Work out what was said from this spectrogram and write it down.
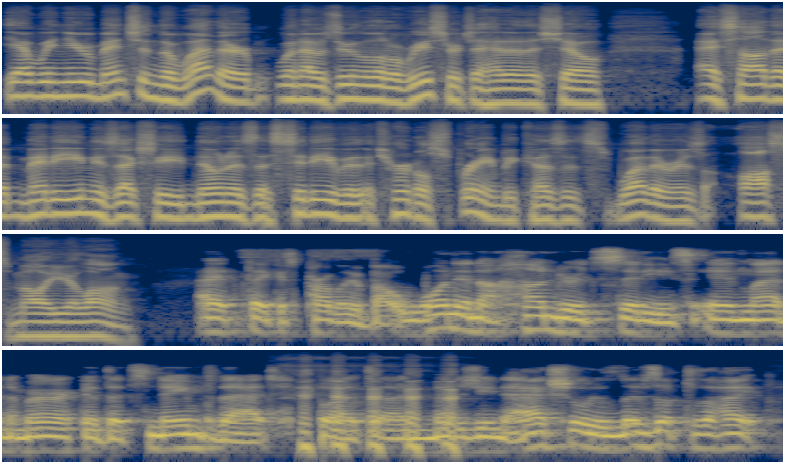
Yeah, when you mentioned the weather, when I was doing a little research ahead of the show, I saw that Medellin is actually known as the city of eternal spring because its weather is awesome all year long. I think it's probably about one in a hundred cities in Latin America that's named that, but uh, Medellin actually lives up to the hype.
